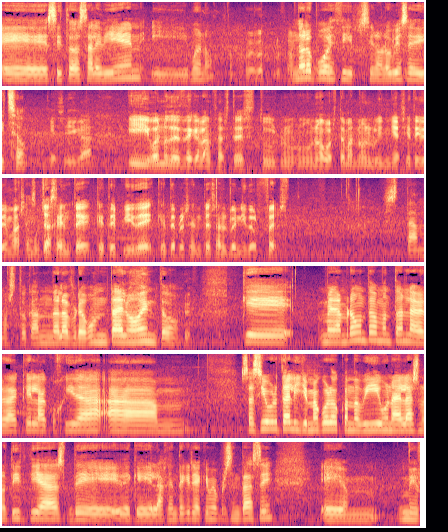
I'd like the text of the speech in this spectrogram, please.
eh, si todo sale bien y bueno, no lo puedo decir si no lo hubiese dicho. que siga. Y bueno, desde que lanzaste tus nu- nuevos temas, ¿no? Línea 7 y demás, hay mucha gente que te pide que te presentes al Benidorm Fest. Estamos tocando la pregunta del momento. Que me la han preguntado un montón, la verdad que la acogida ha, o sea, ha sido brutal y yo me acuerdo cuando vi una de las noticias de, de que la gente quería que me presentase, eh, me,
